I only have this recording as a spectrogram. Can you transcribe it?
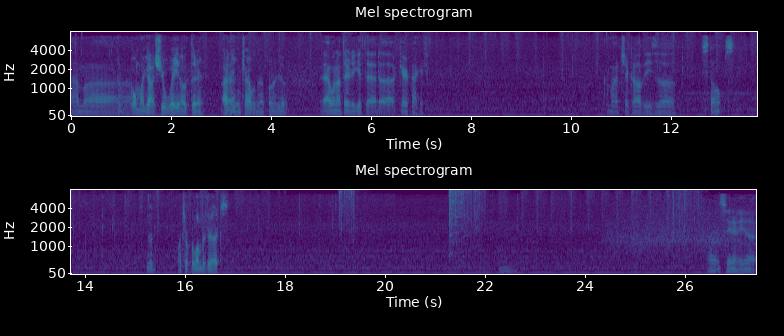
I'm uh. oh my gosh, you're way out there. I haven't even traveled that far yet. Yeah, I went out there to get that uh, care package. I'm gonna check all these uh, stumps. Good. Watch out for lumberjacks. I haven't seen any yet.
